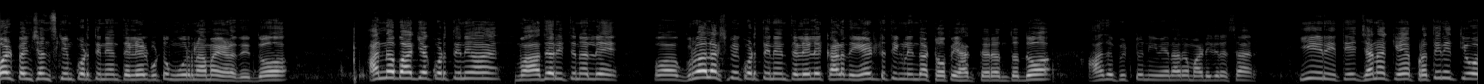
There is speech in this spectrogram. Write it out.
ಓಲ್ಡ್ ಪೆನ್ಷನ್ ಸ್ಕೀಮ್ ಕೊಡ್ತೀನಿ ಅಂತ ಹೇಳ್ಬಿಟ್ಟು ಮೂರು ನಾಮ ಎಳೆದಿದ್ದು ಅನ್ನಭಾಗ್ಯ ಕೊಡ್ತೀನಿ, ಅದೇ ರೀತಿಯಲ್ಲಿ ಗೃಹಲಕ್ಷ್ಮಿ ಕೊಡ್ತೀನಿ ಅಂತೇಳಿ ಹೇಳಿ ಕಳೆದ ಎಂಟು ತಿಂಗಳಿಂದ ಟೋಪಿ ಹಾಕ್ತಾ ಇರೋಂಥದ್ದು. ಅದು ಬಿಟ್ಟು ನೀವೇನಾರು ಮಾಡಿದ್ದೀರಾ ಸರ್? ಈ ರೀತಿ ಜನಕ್ಕೆ ಪ್ರತಿನಿತ್ಯವೂ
